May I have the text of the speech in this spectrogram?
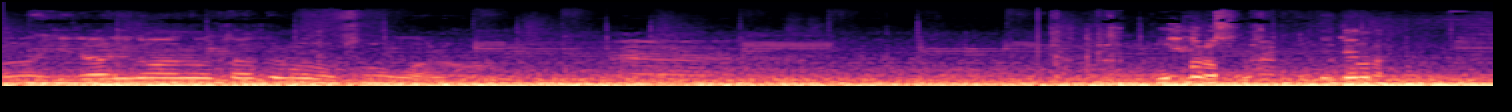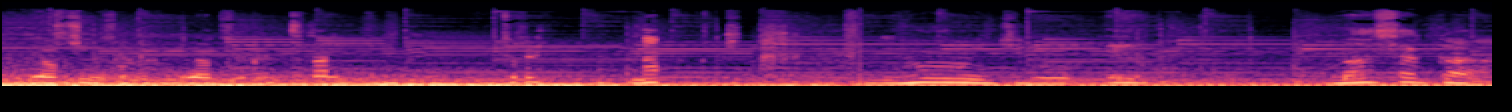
あの左側の建物そうかな。うん。いいからす見てほらいやすぐそれやつ一のえまさか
